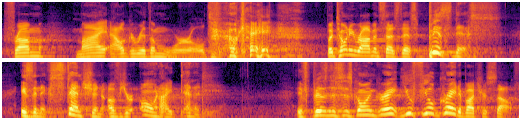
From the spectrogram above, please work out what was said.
from my algorithm world, okay? But Tony Robbins says this business is an extension of your own identity. If business is going great, you feel great about yourself.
